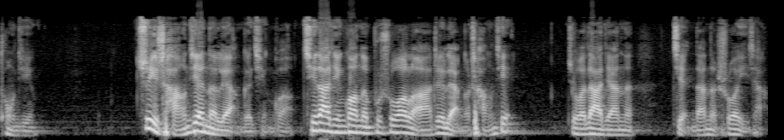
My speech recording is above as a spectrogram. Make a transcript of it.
痛经，最常见的两个情况，其他情况呢不说了啊。这两个常见，就和大家呢简单的说一下。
